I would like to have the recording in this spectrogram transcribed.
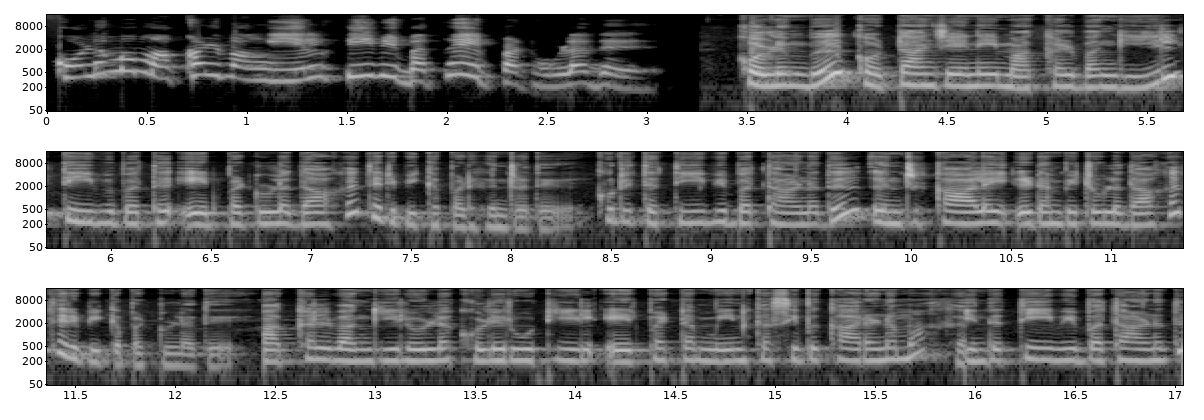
கொழும்பு மக்கள் வங்கியில் தீ விபத்து ஏற்பட்டுள்ளது. கொழும்பு கொட்டாஞ்சேனை மக்கள் வங்கியில் தீ விபத்து ஏற்பட்டுள்ளதாக தெரிவிக்கப்படுகின்றது. குறித்த தீ விபத்தானது இன்று காலை இடம்பெற்றுள்ளதாக தெரிவிக்கப்பட்டுள்ளது. மக்கள் வங்கியில் உள்ள குளிரூட்டியில் ஏற்பட்ட மீன் கசிவு காரணமாக இந்த தீ விபத்தானது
